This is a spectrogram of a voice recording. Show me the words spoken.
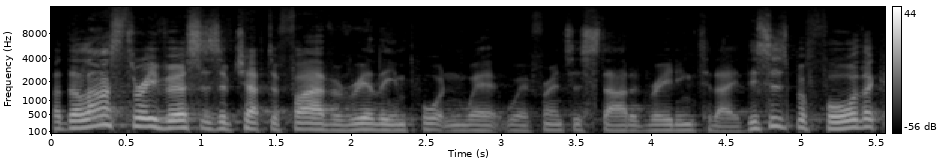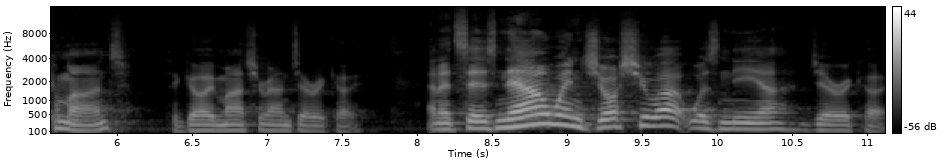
But the last three verses of chapter 5 are really important where, where Francis started reading today. This is before the command to go march around Jericho. And it says, Now when Joshua was near Jericho,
